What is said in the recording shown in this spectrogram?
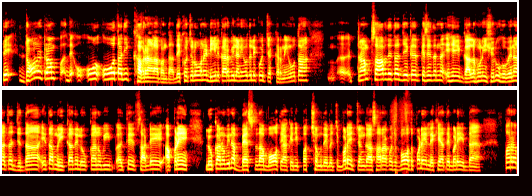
ਤੇ ਡੋਨਲਡ ਟਰੰਪ ਦੇ- ਉਹ, ਉਹ- ਤਾਂ ਜੀ ਖਬਰਾਂ ਵਾਲਾ ਬੰਦਾ। ਦੇਖੋ, ਚਲੋ ਉਹਨੇ ਡੀਲ ਕਰ ਵੀ ਲੈਣੀ, ਉਹਦੇ ਲਈ ਕੋਈ ਚੱਕਰ ਨਹੀਂ। ਉਹ ਤਾਂ ਟਰੰਪ ਸਾਹਿਬ ਦੇ ਤਾਂ ਜੇਕਰ ਕਿਸੇ ਦਿਨ ਇਹ ਗੱਲ ਹੋਣੀ ਸ਼ੁਰੂ ਹੋਵੇ ਨਾ, ਤਾਂ ਜਿੱਦਾਂ ਇਹ ਤਾਂ ਅਮਰੀਕਾ ਦੇ ਲੋਕਾਂ ਨੂੰ ਵੀ, ਇੱਥੇ ਸਾਡੇ ਆਪਣੇ ਲੋਕਾਂ ਨੂੰ ਵੀ ਨਾ ਬੈਸਟ ਦਾ ਬਹੁਤ ਆ ਕਿ ਜੀ ਪੱਛਮ ਦੇ ਵਿੱਚ ਬੜੇ ਚੰਗਾ ਸਾਰਾ ਕੁਝ, ਬਹੁਤ ਪੜ੍ਹੇ ਲਿਖਿਆ ਤੇ ਬੜੇ ਇਦਾਂ ਆ। ਪਰ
